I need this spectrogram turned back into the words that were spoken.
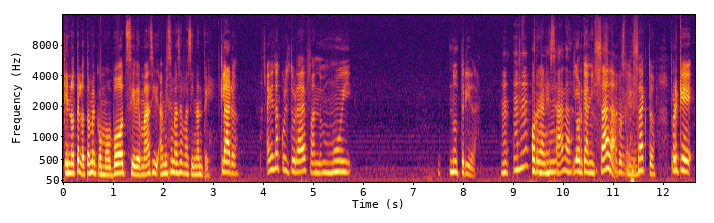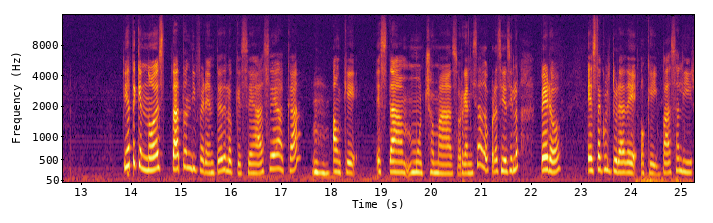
que no te lo tome como bots y demás. Y a mí se me hace fascinante. Claro. Hay una cultura de fandom muy nutrida Mm. Organizada. y organizada. Exacto. Porque fíjate que no está tan diferente de lo que se hace acá, aunque está mucho más organizado, por así decirlo, pero esta cultura de, ok, va a salir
